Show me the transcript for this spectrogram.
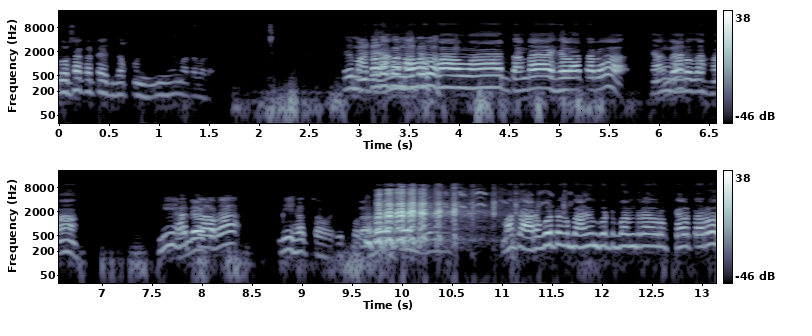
ತೋರ್ಸಾಕಟ್ಟ ಐತಿ ಗಪ್ಪು ನೀ ಏನ್ ಮಾತಾಡ ಏ ಮಾತಾಡಪ್ಪ ಹೆಂಗ್ ಮಾತಾಡ ಅವ ದಂಡ ಹೇಳತ್ತಾರೋ? ಹೆಂಗ್ ಮಾಡೋದ ಹಾ. ನೀ ಹತ್ತು ಸಾವಿರ ನೀ ಹತ್ತು ಸಾವಿರ ಇಪ್ಪತ್ತು ಮತ್ತ ಅರ್ಗೋಟಕ್ಕೆ ಬಾವಿ ಬಿಟ್ಟು ಬಂದ್ರ ಅವ್ರು ಕೇಳ್ತಾರೋ?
